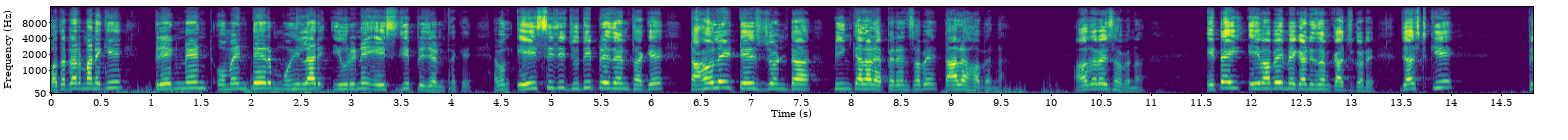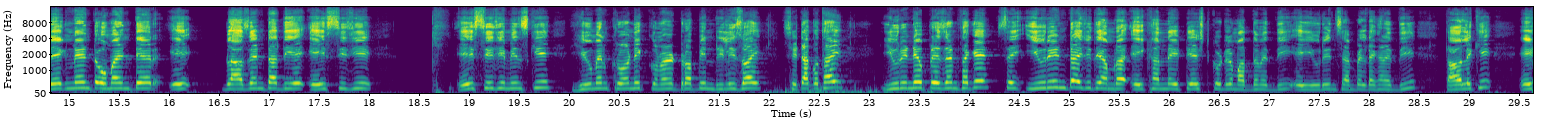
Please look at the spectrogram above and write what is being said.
কথাটার মানে কি? প্রেগনেন্ট ওমেন্টের মহিলার ইউরিনে এইচসিজি প্রেজেন্ট থাকে। এবং এইচসিজি যদি প্রেজেন্ট থাকে, তাহলেই টেস্ট জোনটা পিঙ্ক কালার অ্যাপিয়ারেন্স হবে, তাহলে হবে না। আদারওয়াইজ হবে না। এটাই এইভাবেই মেকানিজম কাজ করে। জাস্ট কি? প্রেগনেন্ট ওমেন্টের এই প্লাজেন্টা দিয়ে H C G H C G means কি? হিউম্যান ক্রনিক কোনাট্রপিন রিলিজ হয়। সেটা কোথায়? ইউরিনেও প্রেজেন্ট থাকে। সেই ইউরিনটাই যদি আমরা এইখানে এই টেস্ট কোডের মাধ্যমে দিই, এই ইউরিন স্যাম্পেলটা এখানে দিই, তাহলে কি এই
